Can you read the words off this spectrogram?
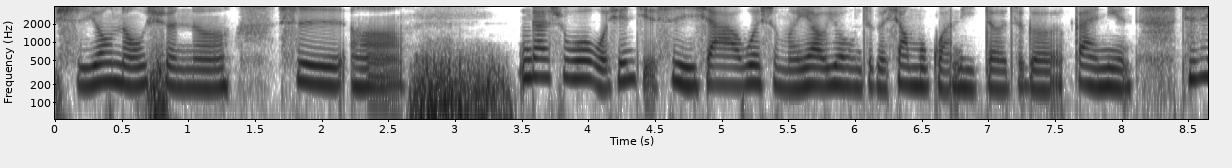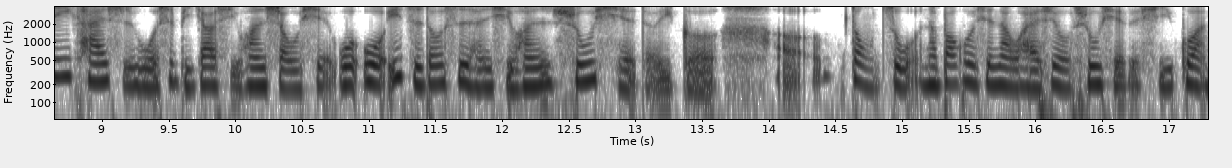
使用 Notion 呢，是呃。应该说，我先解释一下为什么要用这个项目管理的这个概念。其实一开始我是比较喜欢手写，我我一直都是很喜欢书写的一个呃动作。那包括现在我还是有书写的习惯，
